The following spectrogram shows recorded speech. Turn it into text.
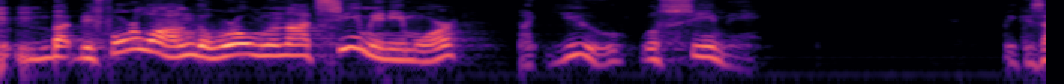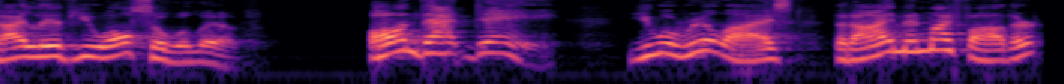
but before long, the world will not see me anymore, but you will see me. Because I live, you also will live. On that day, you will realize that I'm in my Father,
